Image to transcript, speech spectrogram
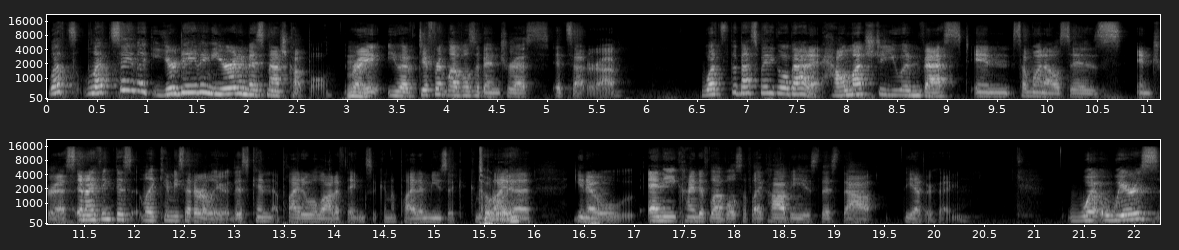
let's let's say like you're dating you're in a mismatched couple right you have different levels of interests etc what's the best way to go about it? How much do you invest in someone else's interest? and i think this like kimmy said earlier this can apply to a lot of things. It can apply to music. It can apply Totally. to you know any kind of levels of like hobbies this that the other thing. Where, where's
